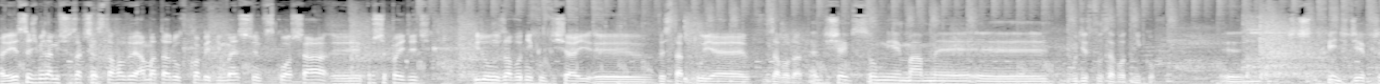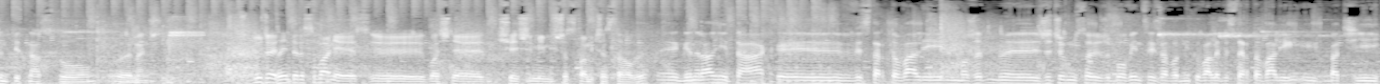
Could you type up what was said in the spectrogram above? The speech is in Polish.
Jesteśmy na Mistrzostwach Częstochowy amatorów kobiet i mężczyzn w squasha. Y, Proszę powiedzieć, ilu zawodników dzisiaj y, wystartuje w zawodach? Dzisiaj w sumie mamy y, 20 zawodników. Y, 5 dziewczyn, 15 mężczyzn. Duże zainteresowanie jest y, właśnie dzisiejszymi Mistrzostwami Częstochowy. Generalnie tak, wystartowali, może y, życzyłbym sobie, żeby było więcej zawodników, ale wystartowali chyba ci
